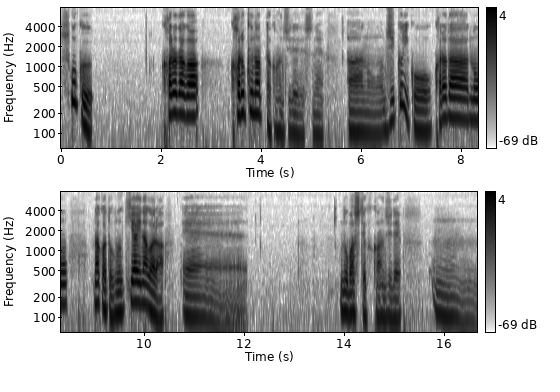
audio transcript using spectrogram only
すごく体が軽くなった感じでですね、あの、じっくりこう、体の中と向き合いながら、えー、伸ばしていく感じで、うん、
